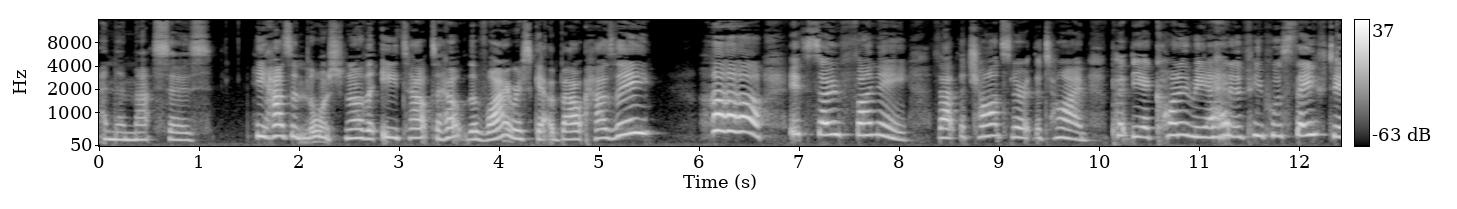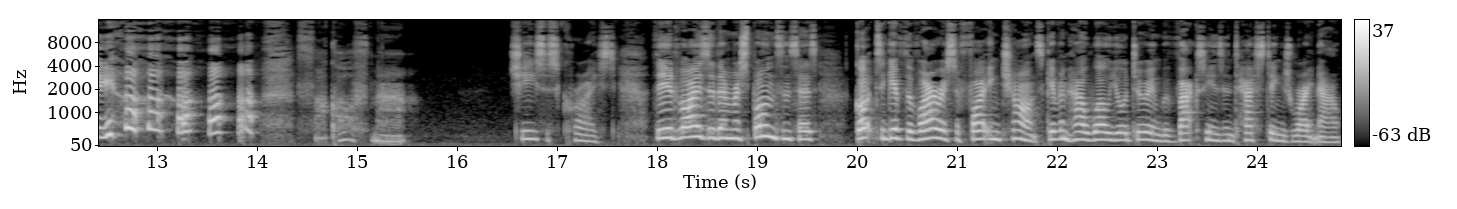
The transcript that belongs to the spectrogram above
And then Matt says, He hasn't launched another Eat Out to help the virus get about, has he? it's so funny that the Chancellor at the time put the economy ahead of people's safety. Fuck off, Matt. Jesus Christ. The advisor then responds and says, Got to give the virus a fighting chance given how well you're doing with vaccines and testings right now.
